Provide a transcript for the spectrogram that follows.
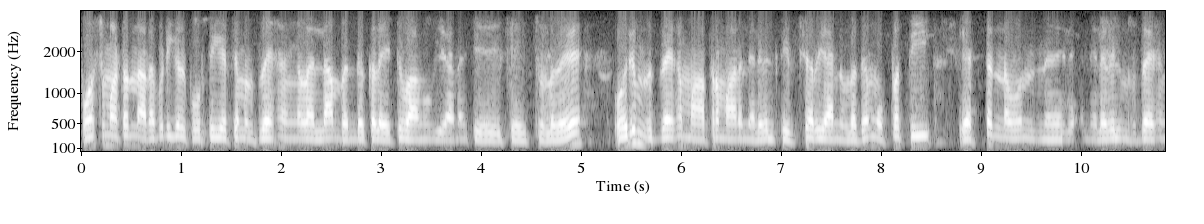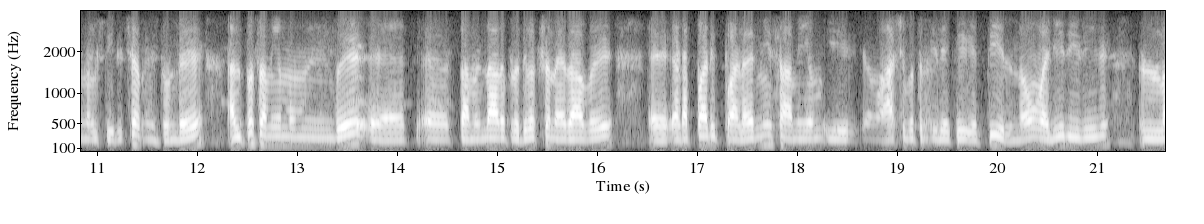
പോസ്റ്റ്മോർട്ടം നടപടികൾ പൂർത്തീകരിച്ച മൃതദേഹങ്ങളെല്ലാം ബന്ധുക്കൾ ഏറ്റുവാങ്ങുകയാണ് ചെയ്- ചെയ്തിട്ടുള്ളത്. ഒരു മൃതദേഹം മാത്രമാണ് നിലവിൽ തിരിച്ചറിയാനുള്ളത്. മുപ്പത്തി എട്ടെണ്ണവും നിലവിൽ മൃതദേഹങ്ങൾ തിരിച്ചറിഞ്ഞിട്ടുണ്ട്. അല്പസമയം മുൻപ് തമിഴ്നാട് പ്രതിപക്ഷ നേതാവ് എടപ്പാടി പളനിസ്വാമിയും ഈ ആശുപത്രിയിലേക്ക് എത്തിയിരുന്നു. വലിയ രീതിയിൽ ഉള്ള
